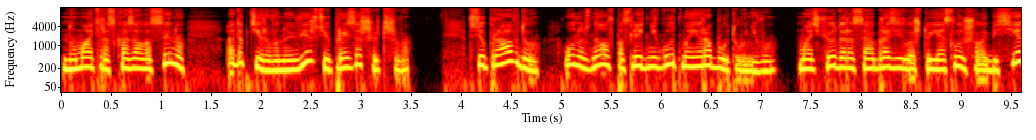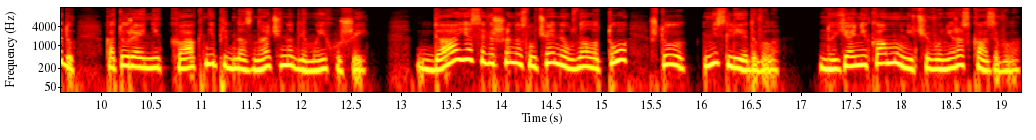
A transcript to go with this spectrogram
Но мать рассказала сыну адаптированную версию произошедшего. Всю правду он узнал в последний год моей работы у него. Мать Федора сообразила, что я слышала беседу, которая никак не предназначена для моих ушей. Да, я совершенно случайно узнала то, что не следовало, но я никому ничего не рассказывала.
